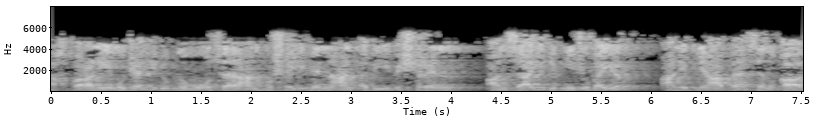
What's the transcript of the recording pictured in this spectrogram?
أخبرني مجاهد بن موسى عن هشيم عن أبي بشر عن سعيد بن جبير عن ابن عباس قال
